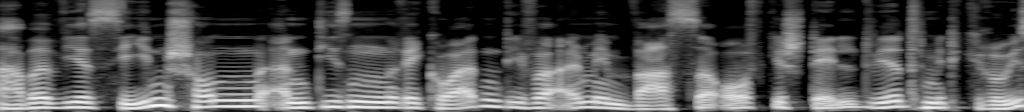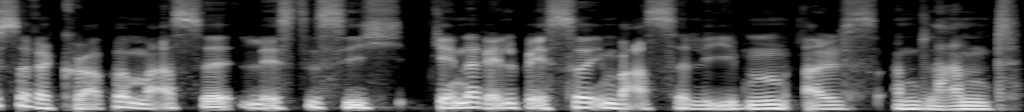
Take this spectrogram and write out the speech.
Aber wir sehen schon an diesen Rekorden, die vor allem im Wasser aufgestellt wird, mit größerer Körpermasse lässt es sich generell besser im Wasser leben als an Land.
